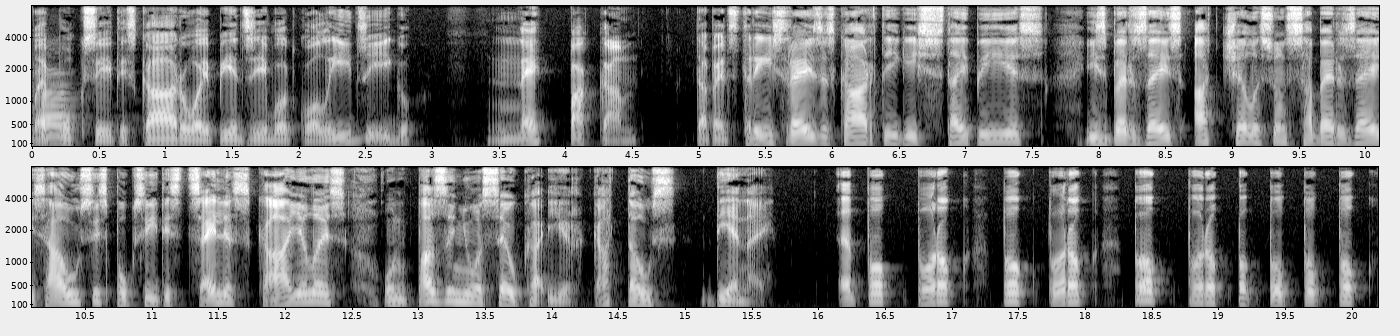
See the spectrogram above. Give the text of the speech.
Vai puksītis kāroja piedzīvot ko līdzīgu? Nepakam! Tāpēc trīs reizes kārtīgi izstaipījies, izberzējis atšķeles un saberzējis ausis, puksītis ceļas, kājelēs un paziņo sev, ka ir gatavs dienai. Puk, puruk, puk, puruk, puk, puruk, puk, puk, puk, puk.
